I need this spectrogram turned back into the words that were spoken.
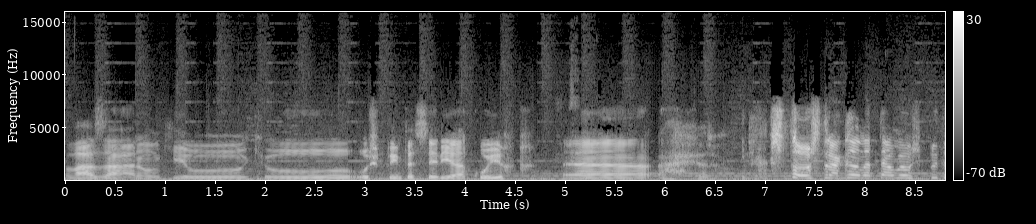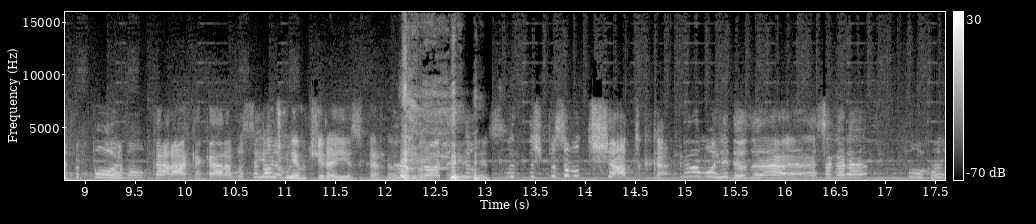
vazaram que o. que o. o Splinter seria queer. É. Ai, cara. Estou estragando até o meu Splinter. Falei, Porra, irmão, caraca, cara, você. Mas de onde que nego tira isso, cara? Não, Ah, brother, eu- as pessoas são muito chato, cara. Pelo amor de Deus, é- essa galera. Porra.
